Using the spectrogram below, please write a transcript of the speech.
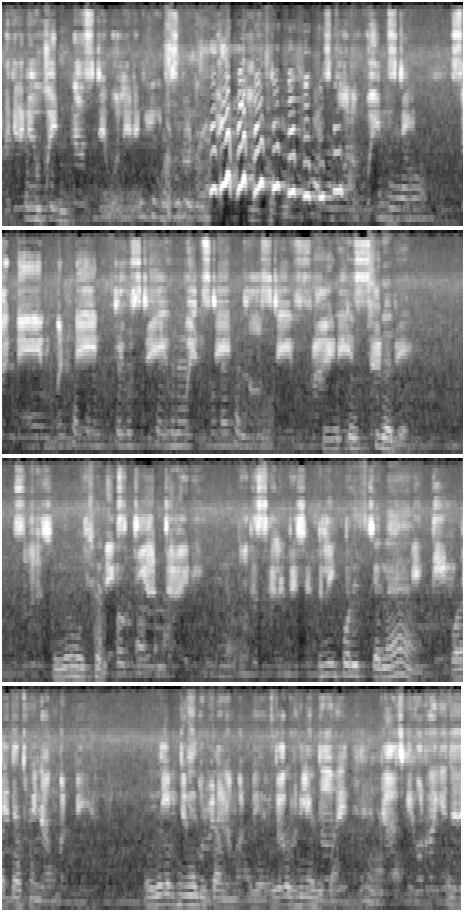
অনেকে এটাকে ওয়েডনেসডে বলে এটাকে। Wednesday Sunday Monday Tuesday Wednesday Thursday Friday সিন্দুর ছুঁড়ে দে। স্যাটারডে সিন্দুর মুছে নেক্সট ডিয়ার ডায়েরি তোমাকে পড়িস কেন? পড়ার দরকার নেই। এগুলো ভেঙে দিতাম আগে ভেঙে দিতাম। ভেঙে দিতাম।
